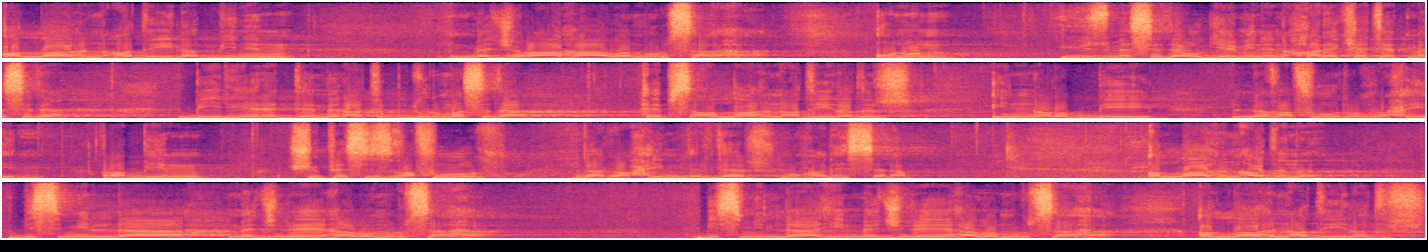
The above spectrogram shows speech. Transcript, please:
Allah'ın adıyla binin mecraha ve mursaha. Onun yüzmesi de o geminin hareket etmesi de bir yere demir atıp durması da hepsi Allah'ın adıyladır. İnne Rabbi legafurur rahim. Rabbim şüphesiz gafur ve rahimdir der Nuh Aleyhisselam. Allah'ın adını Bismillah mecreha ve mursaha. Bismillahi mecreha ve mursaha. Allah'ın adıyladır.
